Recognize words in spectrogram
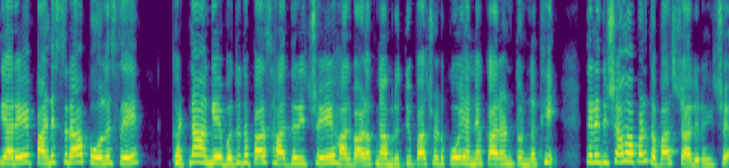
ત્યારે પાંડેસરા પોલીસે ઘટના અંગે વધુ તપાસ હાથ ધરી છે. હાલ બાળકના મૃત્યુ પાછળ કોઈ અન્ય કારણ તો નથી. તેની દિશામાં પણ તપાસ ચાલી રહી છે.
